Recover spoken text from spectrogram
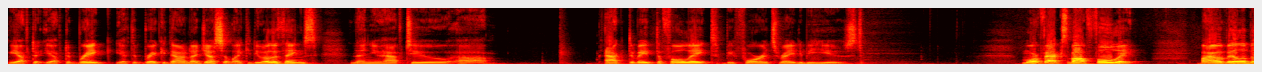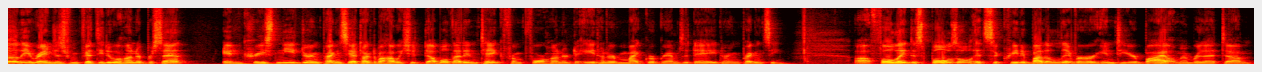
you have to you have to break you have to break it down and digest it like you do other things. Then you have to uh, activate the folate before it's ready to be used. More facts about folate. Bioavailability ranges from 50 to 100 percent. Increased need during pregnancy. I talked about how we should double that intake from 400 to 800 micrograms a day during pregnancy. Uh, folate disposal, it's secreted by the liver into your bile. Remember that um,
